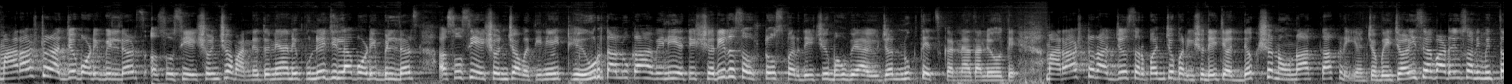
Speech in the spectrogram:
महाराष्ट्र राज्य बॉडी बिल्डर्स असोसिएशनच्या मान्यतेने आणि पुणे जिल्हा बॉडी बिल्डर्स असोसिएशनच्या वतीने ठेऊर तालुका हवेली येथे शरीर सौष्ठव स्पर्धेचे भव्य आयोजन नुकतेच करण्यात आले होते. महाराष्ट्र राज्य सरपंच परिषदेचे अध्यक्ष नवनाथ काकडे यांच्या बेचाळीसव्या वाढदिवसानिमित्त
